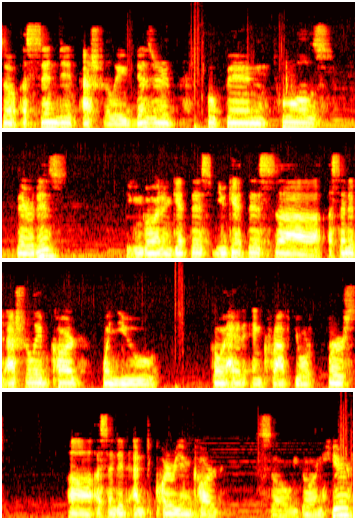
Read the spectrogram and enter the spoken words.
So ascended astrolabe desert open tools there it is you can go ahead and get this. You get this uh, Ascended Astrolabe card when you go ahead and craft your first uh, Ascended Antiquarian card. So we go in here,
